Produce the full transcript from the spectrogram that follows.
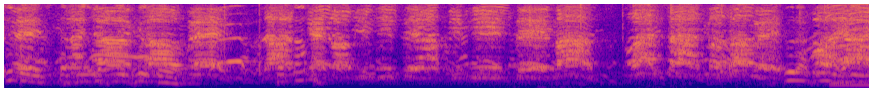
Zobaczymy 48 wieku. Czekam. Skóra chłopska.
